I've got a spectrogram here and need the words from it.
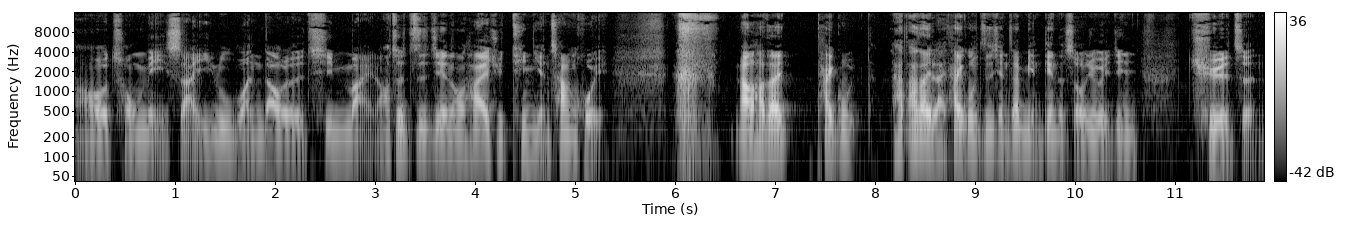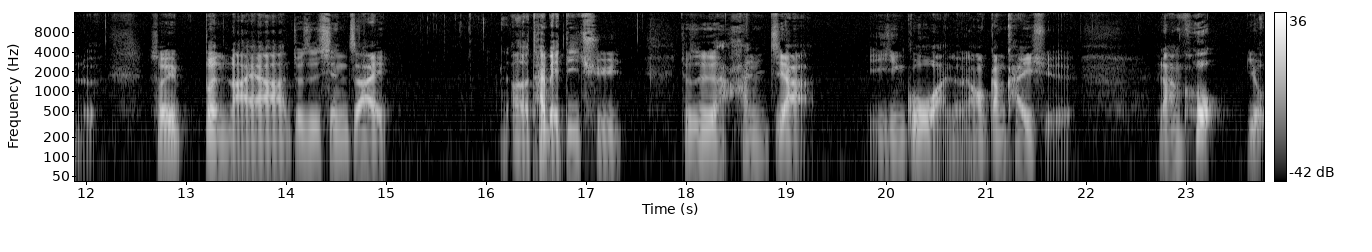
然后从美塞一路玩到了清迈，然后这之间哦，他还去听演唱会，然后他在泰国，他他在来泰国之前，在缅甸的时候就已经。确诊了，所以本来啊，就是现在，呃，台北地区就是寒假已经过完了，然后刚开学，然后又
